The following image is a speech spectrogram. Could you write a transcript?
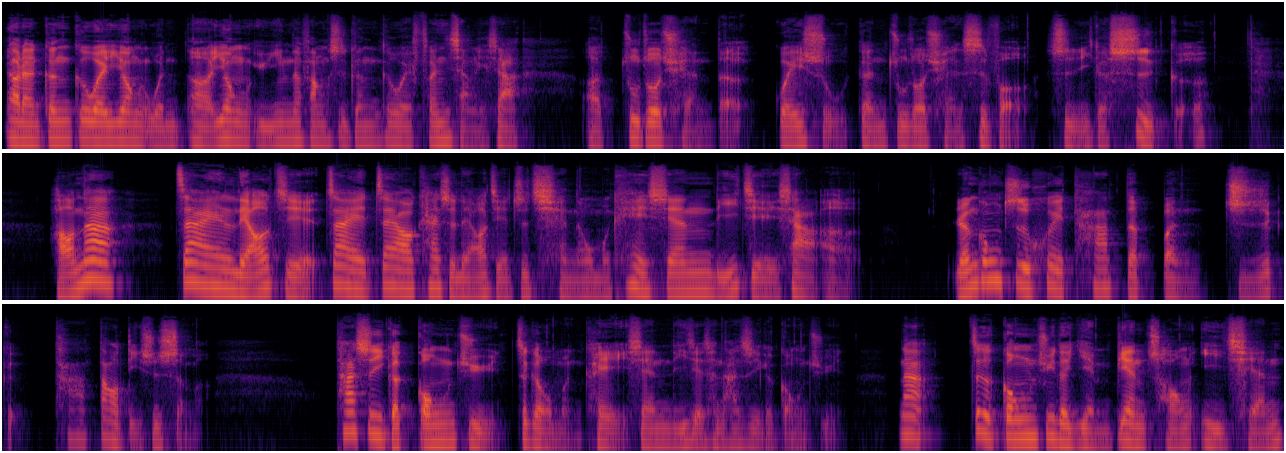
要来跟各位用文呃用语音的方式跟各位分享一下呃著作权的。归属跟著作权是否是一个适格？好，那在了解在在要开始了解之前呢，我们可以先理解一下，呃，人工智慧它的本质，它到底是什么？它是一个工具，这个我们可以先理解成它是一个工具。那这个工具的演变，从以前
